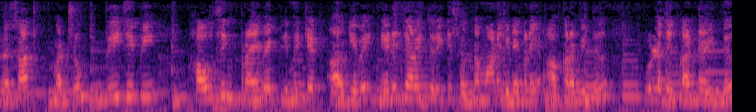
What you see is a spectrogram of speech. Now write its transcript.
ரெசார்ட் மற்றும் பிஜேபி ஹவுசிங் பிரைவேட் லிமிடெட் ஆகியவை நெடுஞ்சாலைத்துறைக்கு சொந்தமான இடங்களை ஆக்கிரமித்து உள்ளதை கண்டறிந்து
